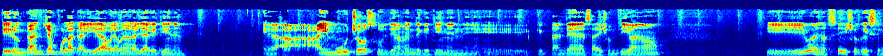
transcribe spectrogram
pero enganchan por la calidad o la buena calidad que tienen. Eh, hay muchos últimamente que tienen eh, que plantean esa disyuntiva, ¿no? Y bueno, sí, yo qué sé.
